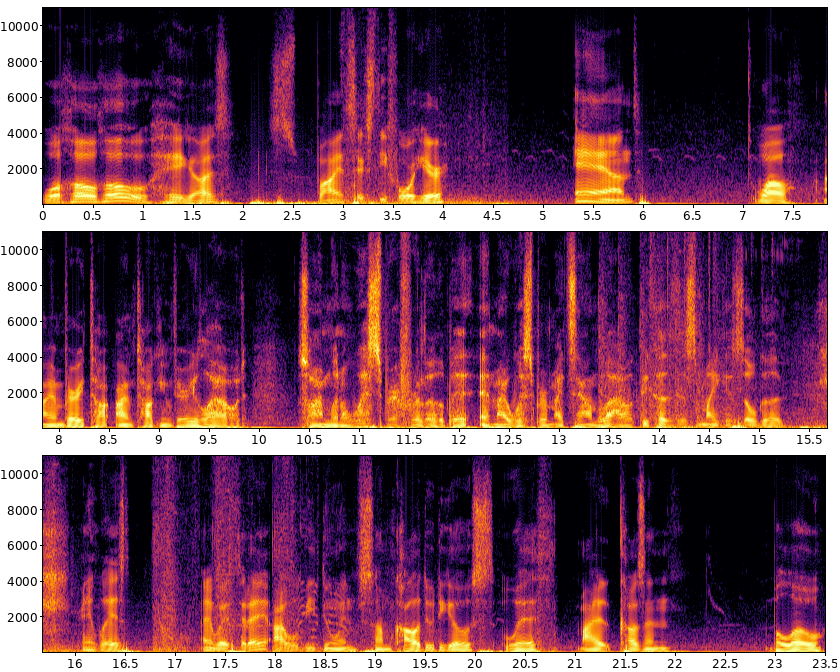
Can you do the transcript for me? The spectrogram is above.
Whoa ho ho! Hey guys, SpyN64 here, and well, I am very talk. I'm talking very loud, so I'm gonna whisper for a little bit, and my whisper might sound loud because this mic is so good. Anyways, anyways, today I will be doing some Call of Duty Ghosts with my cousin below.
